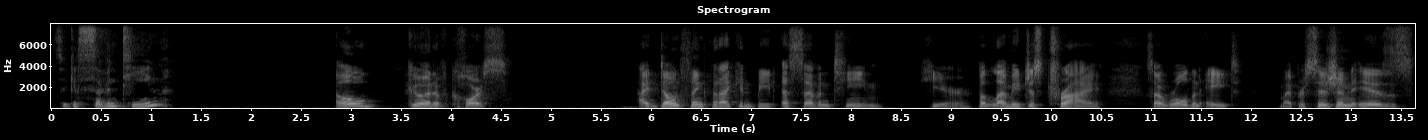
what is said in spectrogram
so he gets seventeen. Oh, good, of course. I don't think that I can beat a 17 here, but let me just try. So I rolled an 8. My precision is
